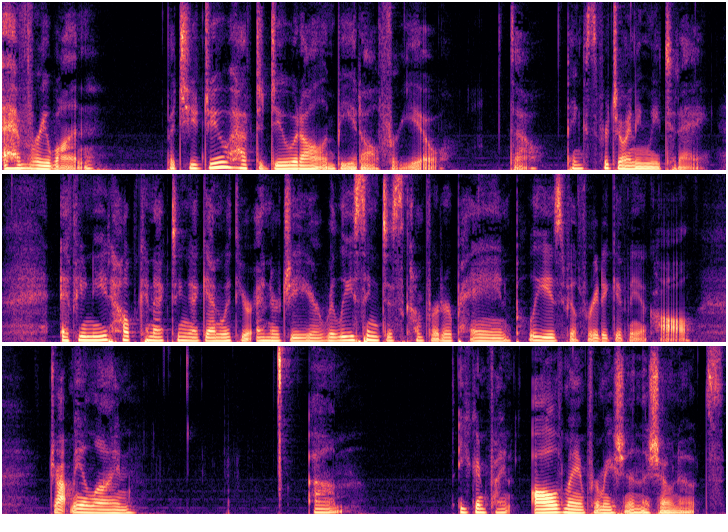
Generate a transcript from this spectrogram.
everyone, but you do have to do it all and be it all for you. So, thanks for joining me today. If you need help connecting again with your energy or releasing discomfort or pain, please feel free to give me a call. Drop me a line. Um, you can find all of my information in the show notes.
